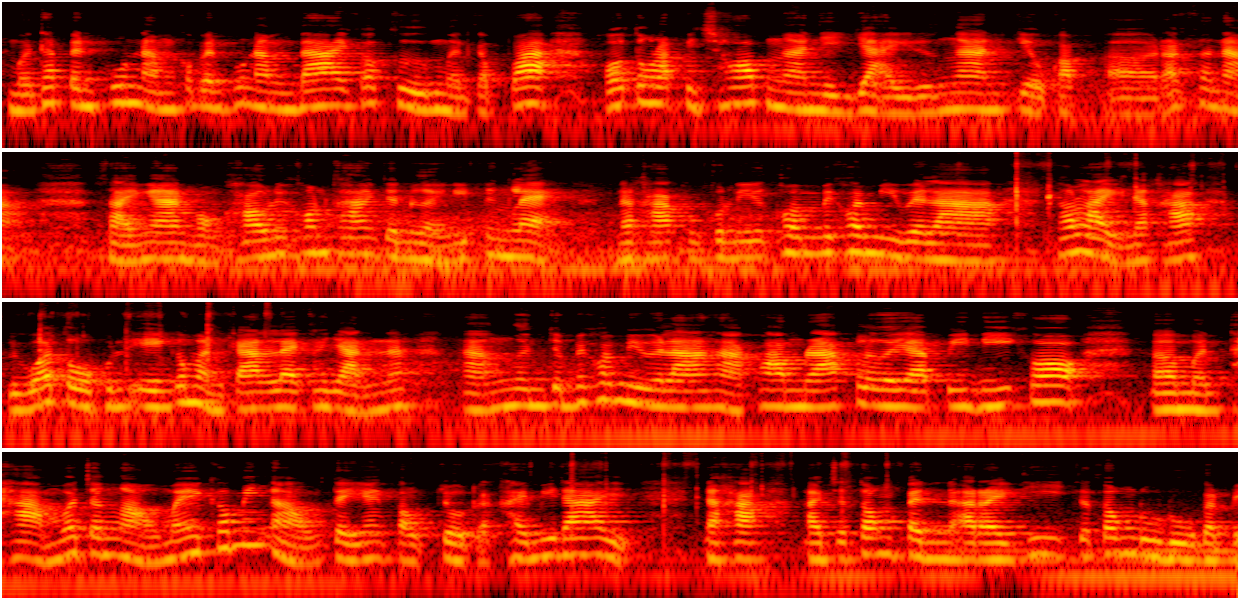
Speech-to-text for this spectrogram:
เหมือนถ้าเป็นผู้นำก็เป็นผู้นำได้ก็คือเหมือนกับว่าเขาต้องรับผิดชอบงานใหญ่ ๆ หรืองานเกี่ยวกับลักษณะสายงานของเขานี่ค่อนข้างจะเหนื่อยนิดนึงแหละ นะคะคนคนนี้ก็ไม่ค่อยมีเวลาเท่าไหร่นะคะ หรือว่าตัวคุณเองก็เหมือนกันแหละขยันนะหาเงินจะไม่ค่อยมีเวลาหาความรักเลยอะปีนี้ก็เหมือนถามว่าจะเหงาไหมก็ไม่เหงา แต่ยังตอบโจทย์กับใครไม่ได้นะคะ อาจจะต้องเป็นอะไรที่จะต้องดูดูกันไป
